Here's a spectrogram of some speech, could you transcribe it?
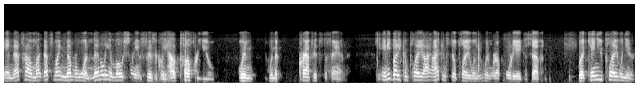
and that's how my that's my number one, mentally, emotionally, and physically. How tough are you when when the crap hits the fan? Anybody can play. I, I can still play when when we're up forty-eight to seven, but can you play when you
